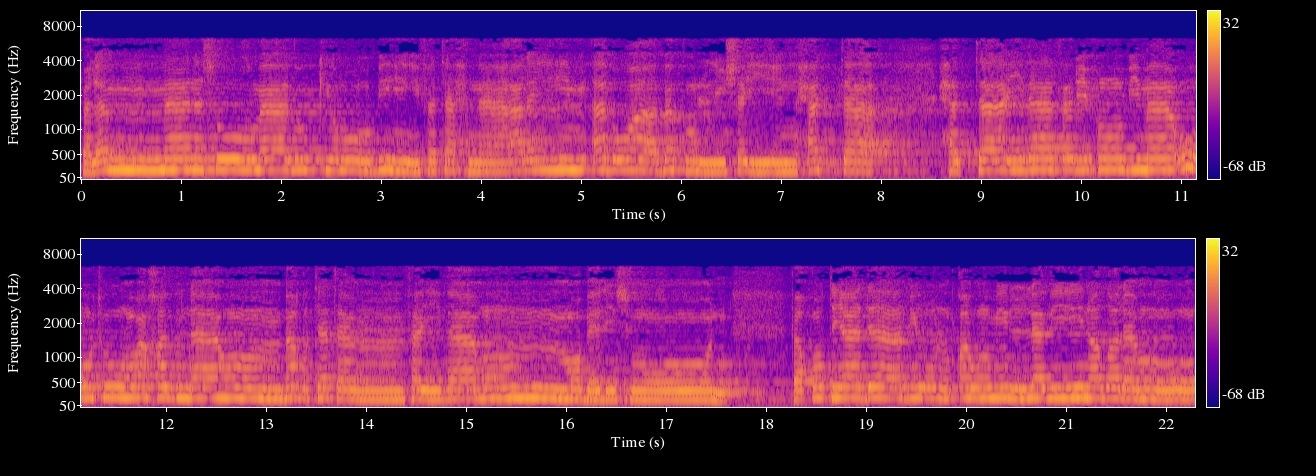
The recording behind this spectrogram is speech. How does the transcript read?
فلما نسوا ما ذكروا به فتحنا عليهم أبواب كل شيء حتى حتى إذا فرحوا بما أوتوا أخذناهم بغتة فإذا هم مبلسون فقطع دابر القوم الذين ظلموا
